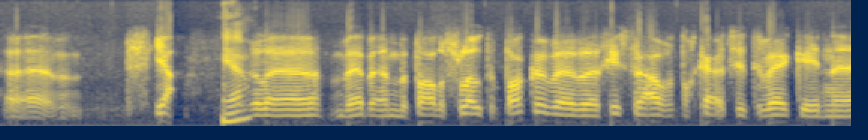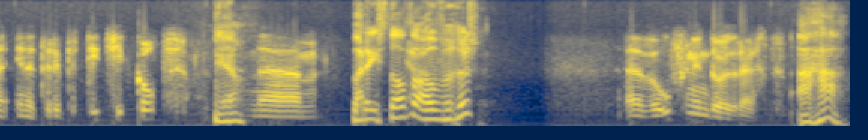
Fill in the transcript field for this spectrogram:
Eh, ja, Ja? We, willen- we hebben een bepaalde flow te pakken. We hebben gisteravond nog keihard zitten werken in, eh, in het repetitiekot. Ja. En, ehm, Waar is dat overigens? eh, we oefenen in Dordrecht. Aha.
